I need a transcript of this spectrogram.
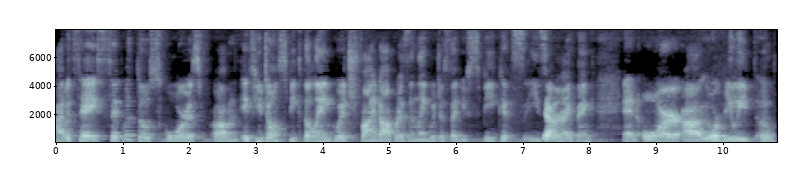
I would say sit with those scores. Um, if you don't speak the language, find operas in languages that you speak. It's easier, yeah. I think, and or uh, or really uh,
